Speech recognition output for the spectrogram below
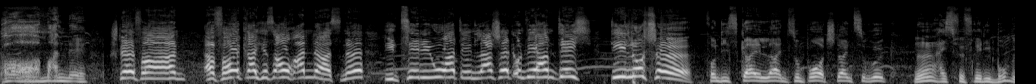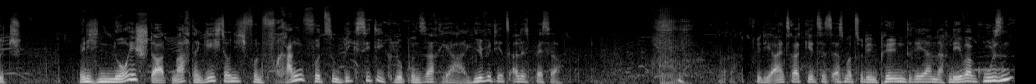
Boah, Mann, ey. Stefan, erfolgreich ist auch anders, ne? Die CDU hat den Laschet und wir haben dich, die Lusche. Von die Skyline zum Bordstein zurück. Ne? Heißt für Freddy Bobic. Wenn ich einen Neustart mache, dann gehe ich doch nicht von Frankfurt zum Big City Club und sage, ja, hier wird jetzt alles besser. Für die Eintracht geht es jetzt erstmal zu den Pillendrehern nach Leverkusen.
